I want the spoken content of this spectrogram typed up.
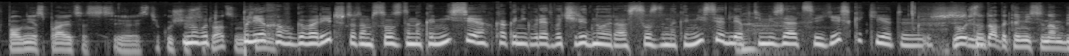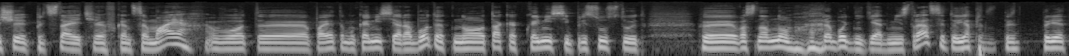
вполне справится с, э, с текущей ну, ситуацией. Вот Плехов не... говорит, что там создана комиссия, как они говорят, в очередной раз создана комиссия для да. оптимизации. Есть какие-то? Ну, результаты комиссии нам обещают представить э, в конце мая, вот, э, поэтому комиссия работает, но так как в комиссии присутствуют в основном работники администрации, то я пред, пред, пред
